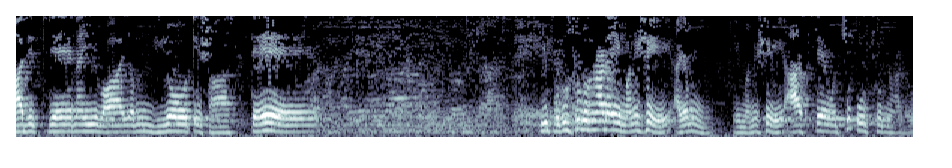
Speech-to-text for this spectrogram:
ఆదిత్యేనైవాయం జ్యోతిషాస్తే. ఈ పురుషుడు ఉన్నాడే ఈ మనిషి అయం ఈ మనిషి ఆస్తే వచ్చి కూర్చున్నాడు.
